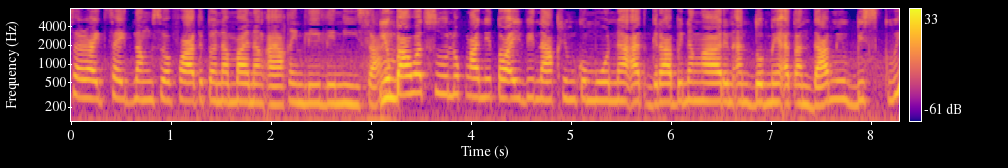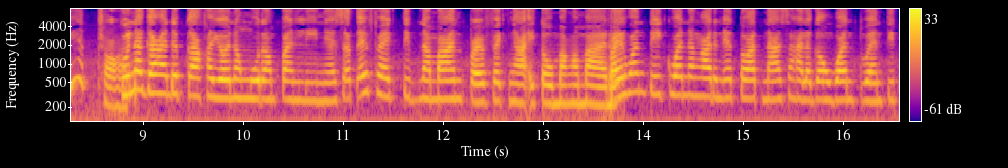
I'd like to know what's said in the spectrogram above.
sa right side ng sofa at ito naman ang aking lilinisa. Yung bawat sulok nga nito ay vinacuum ko muna at grabe na nga rin ang dumi at ang daming biskwit. Char. Kung naghahanap ka kayo ng murang panlinis at effective naman, perfect nga ito mga mare. Buy one take one na nga rin ito at nasa halagang 122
